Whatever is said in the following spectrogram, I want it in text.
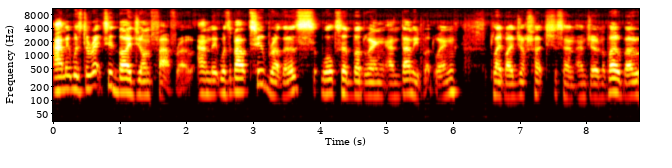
and it was directed by Jon Favreau, and it was about two brothers, Walter Budwing and Danny Budwing, played by Josh Hutcherson and Jonah Bobo,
